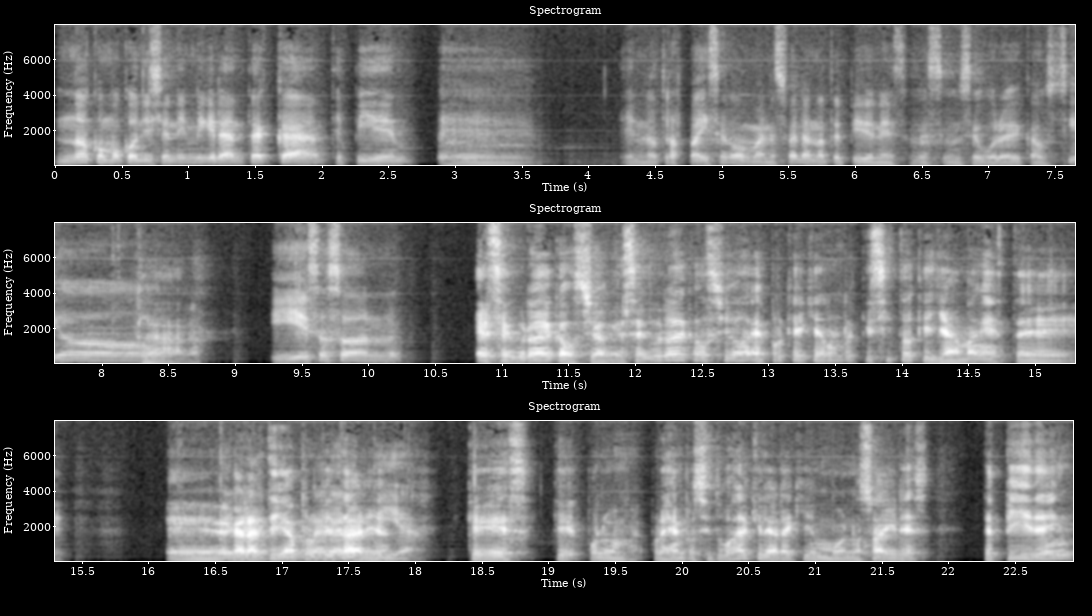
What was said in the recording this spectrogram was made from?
no como condición de inmigrante acá te piden eh, en otros países como Venezuela no te piden eso, es un seguro de caución. Claro. Y esos son... El seguro de caución. El seguro de caución es porque hay un requisito que llaman este eh, garantía propietaria, garantía. que es que, por, lo- por ejemplo, si tú vas a alquilar aquí en Buenos Aires, te piden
